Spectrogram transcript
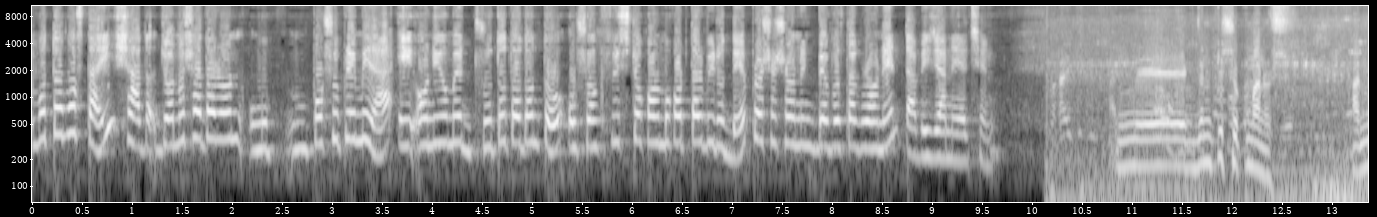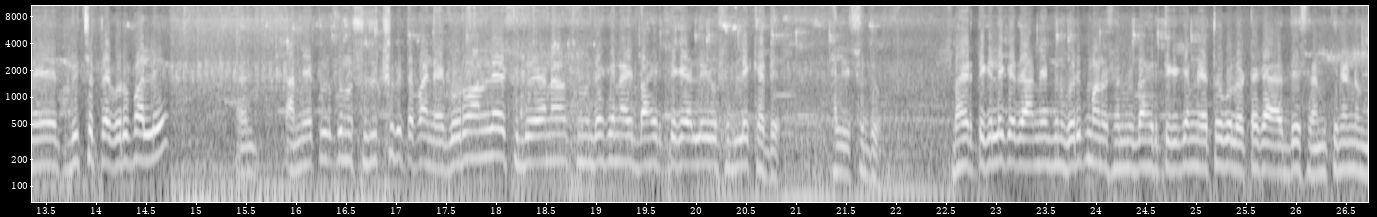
এমত অবস্থায় জনসাধারণ পশুপ্রেমীরা এই অনিয়মের দ্রুত তদন্ত ও সংশ্লিষ্ট কর্মকর্তার বিরুদ্ধে প্রশাসনিক ব্যবস্থা গ্রহণের দাবি জানিয়েছেন। আমি একজন কৃষক মানুষ। আমি চারটা গরু পালি। আমি একটু কোনো সুযোগ সুবিধা পাই না গরু আনলে শুধু না, কোনো দেখে নাই, বাহির থেকে এলে ওষুধ লিখে দেয়, খালি শুধু। বাহির থেকে লিখে দেয়, আমি একজন গরিব মানুষ, আমি বাহির থেকে কেমন এতগুলো টাকা দিয়েছিলাম, কিনে নেব?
